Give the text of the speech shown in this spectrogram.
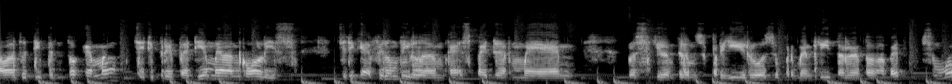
awal tuh dibentuk emang jadi pribadi yang melankolis. Jadi kayak film-film kayak Spider-Man terus film-film superhero Superman Return atau apa itu semua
